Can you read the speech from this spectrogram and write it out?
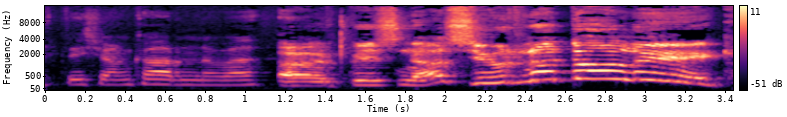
ydy Sean Corn o beth. Yr busnes yw'r nadolig!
